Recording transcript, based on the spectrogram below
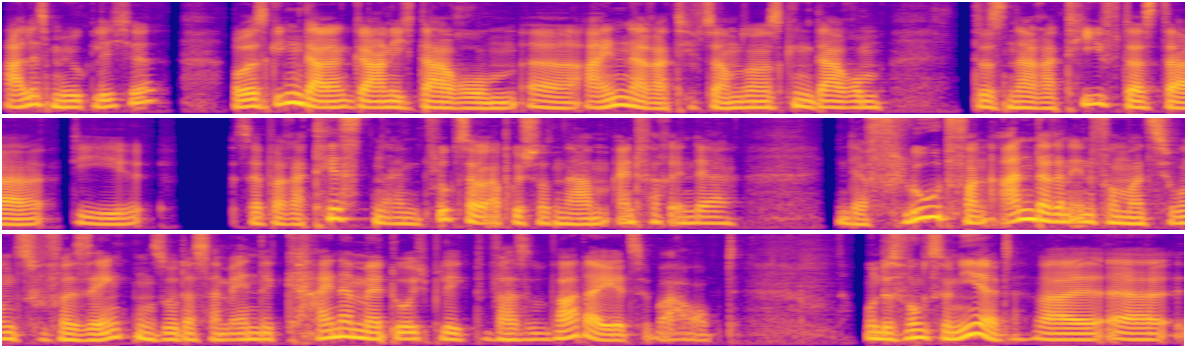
alles Mögliche. Aber es ging da gar nicht darum, äh, ein Narrativ zu haben, sondern es ging darum, das Narrativ, dass da die Separatisten ein Flugzeug abgeschossen haben, einfach in der, in der Flut von anderen Informationen zu versenken, sodass am Ende keiner mehr durchblickt, was war da jetzt überhaupt. Und es funktioniert, weil äh,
